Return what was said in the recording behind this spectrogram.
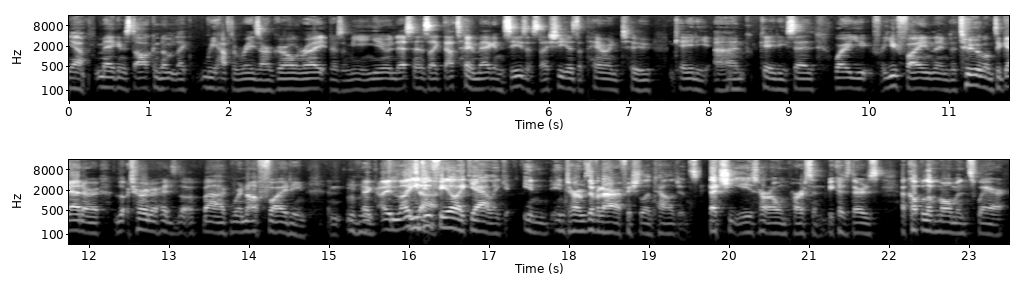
Yeah. Megan's talking to them like we have to raise our girl right. There's a me and you in this, and it's like that's how Megan sees us. Like she is a parent to Cady, and mm. Cady says, "Where are you? Are you finding the two of them together? Look, turn their heads, look back. We're not fighting." And mm-hmm. like I like you that. do feel like yeah like in in terms of an artificial intelligence that she is her own person because there's a couple of moments where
